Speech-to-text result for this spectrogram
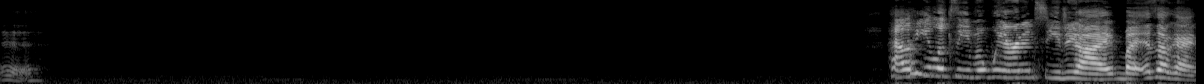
Ugh. Hell, he looks even weird in CGI, but it's okay.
